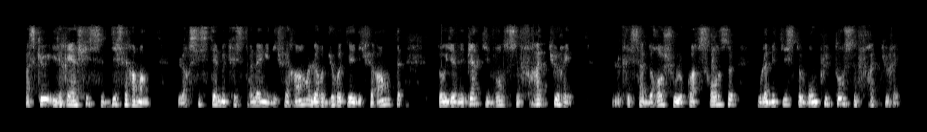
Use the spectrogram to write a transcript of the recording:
Parce qu'ils réagissent différemment. Leur système cristallin est différent, leur dureté est différente. Donc il y a des pierres qui vont se fracturer. Le cristal de roche ou le quartz rose ou l'améthyste vont plutôt se fracturer.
